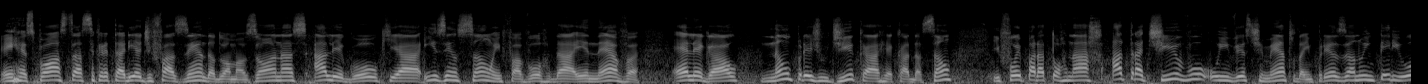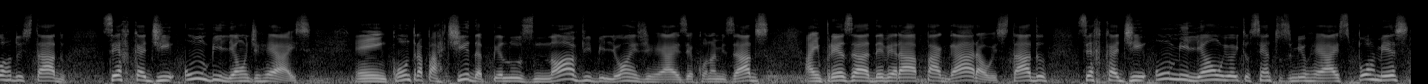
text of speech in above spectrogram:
Em resposta, a Secretaria de Fazenda do Amazonas alegou que a isenção em favor da Eneva é legal, não prejudica a arrecadação e foi para tornar atrativo o investimento da empresa no interior do estado, cerca de um bilhão de reais. Em contrapartida, pelos 9 bilhões de reais economizados, a empresa deverá pagar ao Estado cerca de 1 milhão e 800 mil reais por mês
